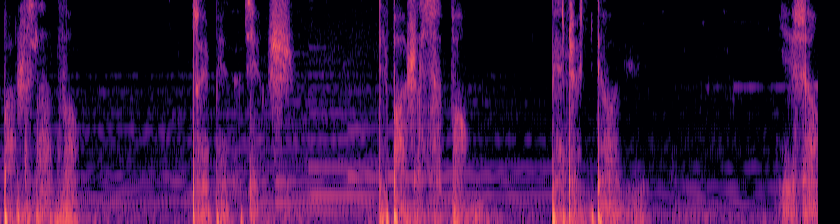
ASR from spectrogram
八十三封最美的情诗第八十四封变成一条鱼一生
